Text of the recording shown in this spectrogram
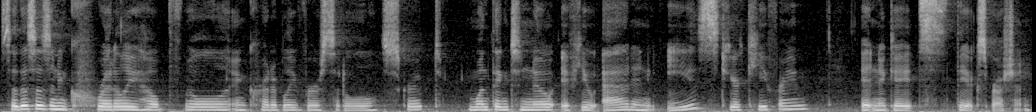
So this is an incredibly helpful, incredibly versatile script. One thing to note, if you add an ease to your keyframe, it negates the expression.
